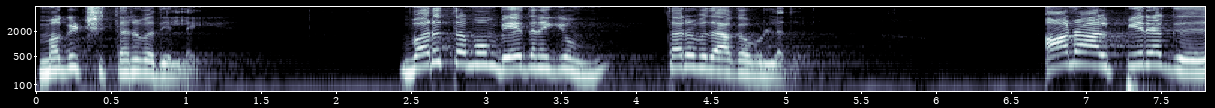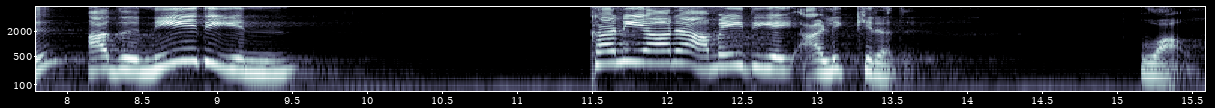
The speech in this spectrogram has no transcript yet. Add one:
மகிழ்ச்சி தருவதில்லை. வருத்தமும் வேதனையும் தருவதாக உள்ளது. ஆனால் பிறகு அது நீதியின் கனியான அமைதியை அளிக்கிறது. வாவ்.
